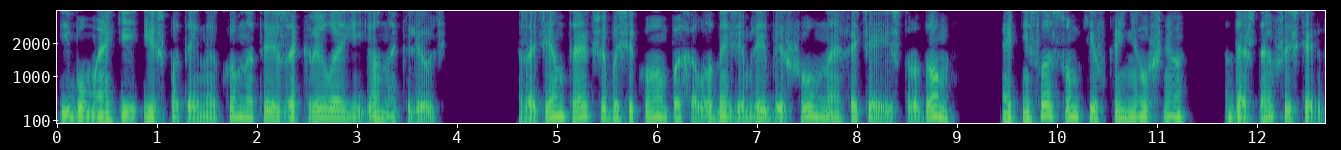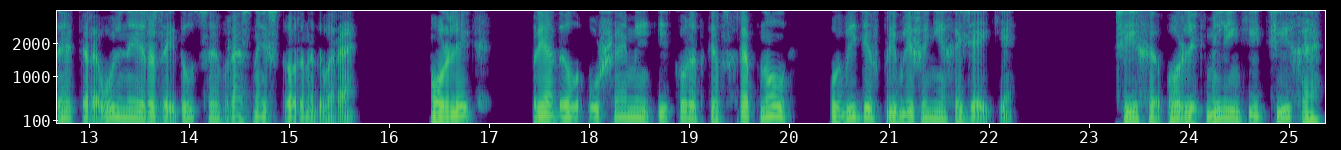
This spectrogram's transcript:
и бумаги из потайной комнаты, закрыла ее на ключ. Затем также босиком по холодной земле бесшумно, хотя и с трудом, отнесла сумки в конюшню, дождавшись, когда караульные разойдутся в разные стороны двора. Орлик прядал ушами и коротко всхрапнул, увидев приближение хозяйки. «Тихо, Орлик, миленький, тихо!»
